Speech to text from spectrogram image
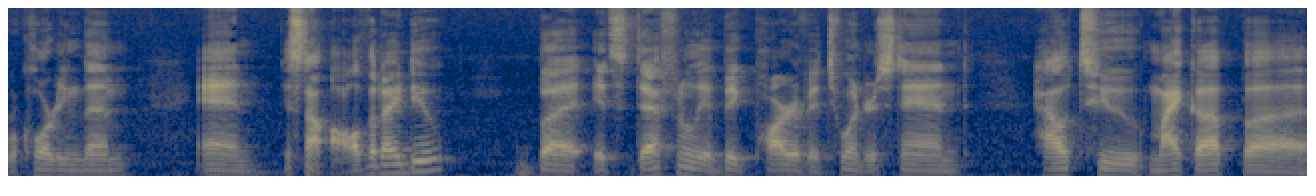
recording them, and it's not all that I do, but it's definitely a big part of it to understand how to mic up uh,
